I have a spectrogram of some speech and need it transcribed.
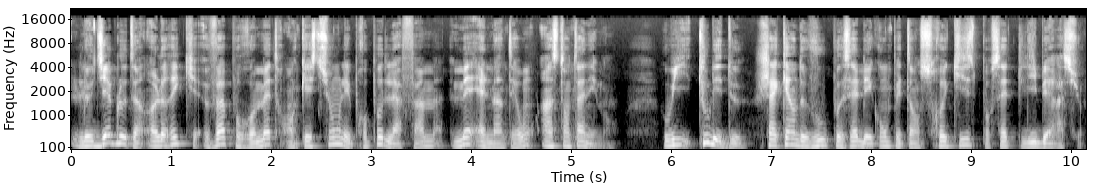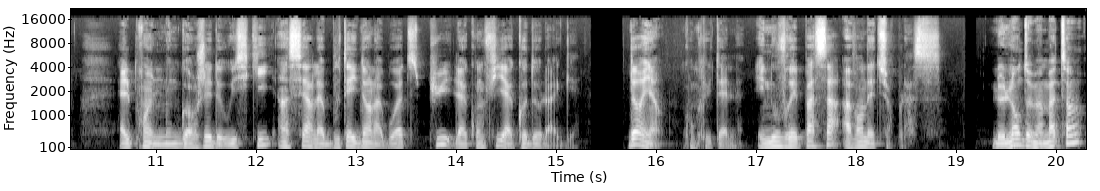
Le diablotin Ulrich va pour remettre en question les propos de la femme, mais elle l'interrompt instantanément. Oui, tous les deux, chacun de vous possède les compétences requises pour cette libération. Elle prend une longue gorgée de whisky, insère la bouteille dans la boîte, puis la confie à Codolag. De rien, conclut-elle, et n'ouvrez pas ça avant d'être sur place. Le lendemain matin,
